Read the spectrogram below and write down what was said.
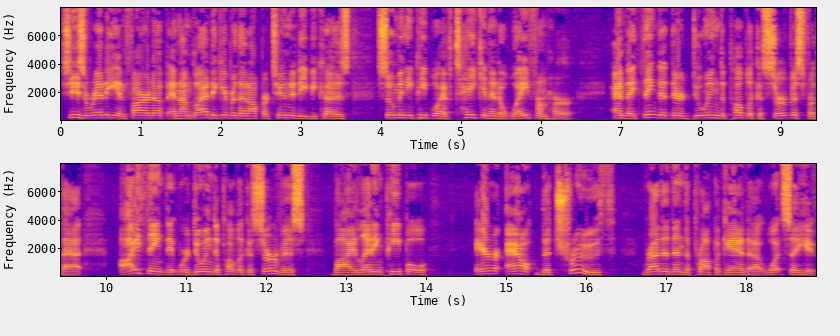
she's ready and fired up. And I'm glad to give her that opportunity because so many people have taken it away from her, and they think that they're doing the public a service for that. I think that we're doing the public a service by letting people air out the truth rather than the propaganda. What say you?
